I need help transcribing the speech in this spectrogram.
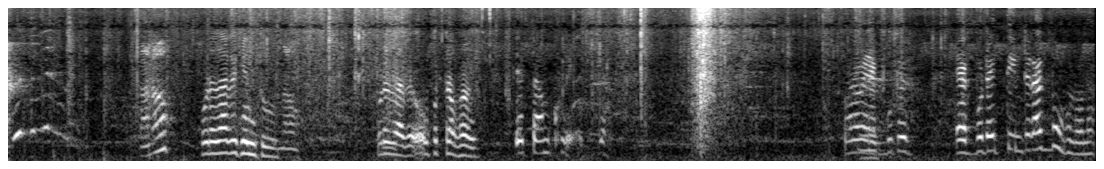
না। কেন? পড়ে যাবে কিন্তু। নাও। পড়ে যাবে ওপরটা ভাঙ। একটা আম খুলে আর এক বুটের এক বুটের তিনটে রাখব হলো না।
